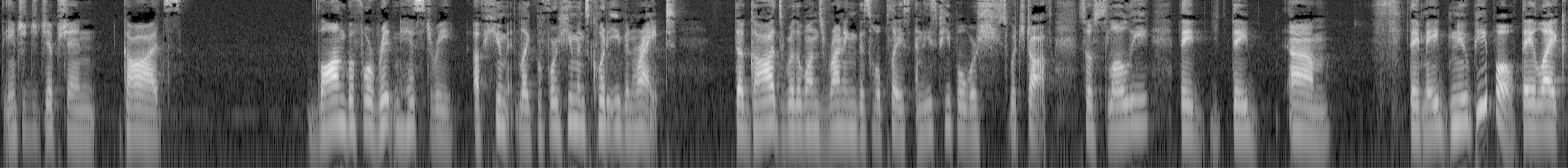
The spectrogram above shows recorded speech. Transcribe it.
the ancient Egyptian gods long before written history of human, like before humans could even write. The gods were the ones running this whole place, and these people were switched off. So slowly, they they um, they made new people. They like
